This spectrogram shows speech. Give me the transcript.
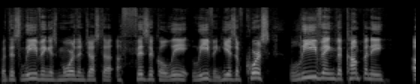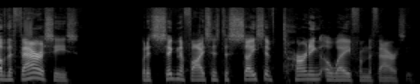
But this leaving is more than just a, a physical le- leaving. He is, of course, leaving the company of the Pharisees, but it signifies his decisive turning away from the Pharisees.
